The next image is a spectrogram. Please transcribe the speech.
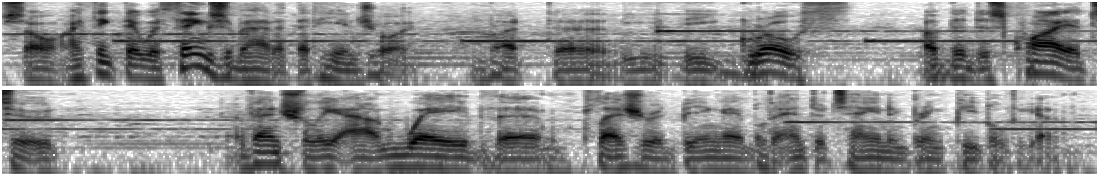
So I think there were things about it that he enjoyed, but uh, the, the growth of the disquietude eventually outweighed the pleasure at being able to entertain and bring people together.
